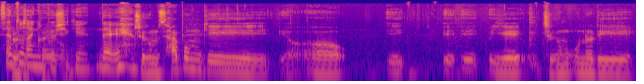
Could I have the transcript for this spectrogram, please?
센터장님 그러니까요. 보시기엔 네. 지금 4분기 어, 이, 이, 이, 이게 지금 오늘이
